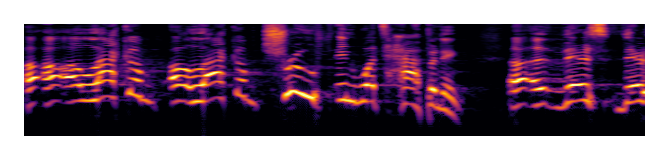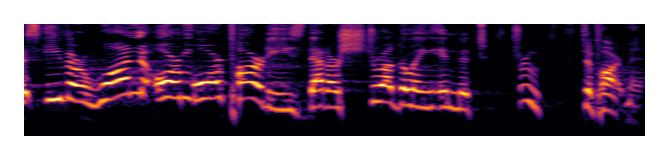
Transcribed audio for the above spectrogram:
A, a lack, of, a lack of truth in what's happening. Uh, uh, there's, there's either one or more parties that are struggling in the t- truth department.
